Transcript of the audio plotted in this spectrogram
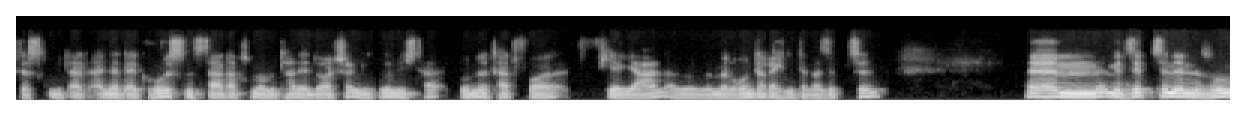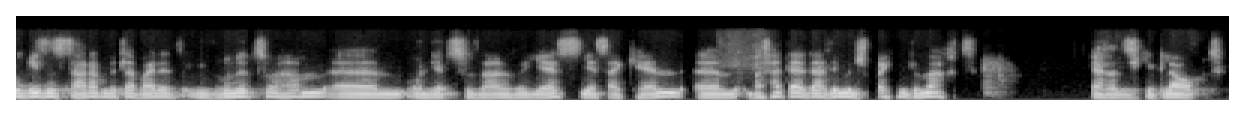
das mit einer der größten Startups momentan in Deutschland gegründet hat, gegründet hat vor vier Jahren. Also wenn man runterrechnet, der war 17. Ähm, mit 17 so ein riesen Startup mittlerweile gegründet zu haben ähm, und jetzt zu sagen, so yes, yes, I can. Ähm, was hat er da dementsprechend gemacht? Er hat an sich geglaubt.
